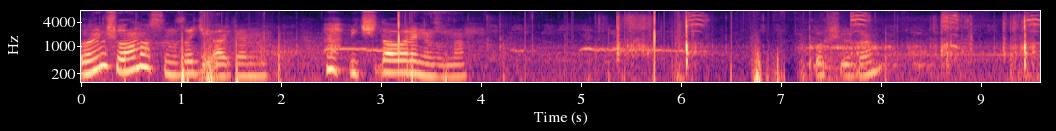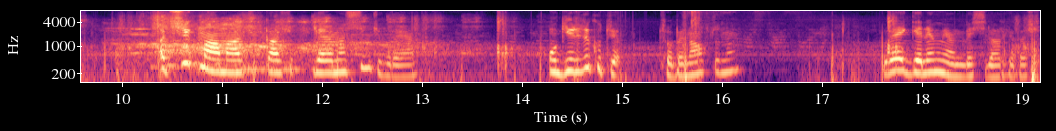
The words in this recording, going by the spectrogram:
Ölmüş olamazsınız acı arkamda. Heh bir kişi daha var en azından. Koş şuradan. Açık mı ama artık karşı gelemezsin ki buraya. O girdi kutuya. Tövbe ne yaptın lan? Buraya gelemiyorum besil arkadaşlar.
